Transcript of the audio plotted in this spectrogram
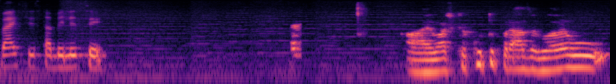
vai se estabelecer? Ah, eu acho que a curto prazo agora o,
